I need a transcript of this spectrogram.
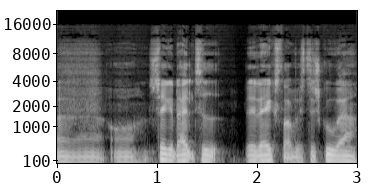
øh, og sikkert altid lidt ekstra, hvis det skulle være.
